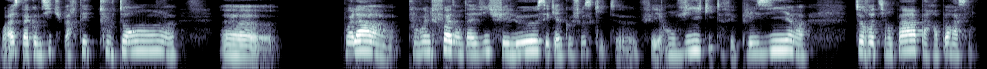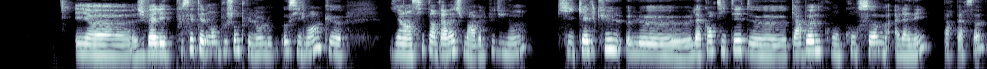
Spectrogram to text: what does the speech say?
voilà, c'est pas comme si tu partais tout le temps voilà, pour une fois dans ta vie, fais-le, c'est quelque chose qui te fait envie, qui te fait plaisir, te retiens pas par rapport à ça. Et euh, je vais aller pousser tellement le bouchon plus aussi loin que il y a un site internet, je ne me rappelle plus du nom, qui calcule la quantité de carbone qu'on consomme à l'année. par personne.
